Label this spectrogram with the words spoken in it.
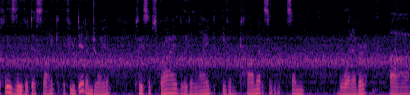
please leave a dislike. If you did enjoy it, please subscribe, leave a like, even comment some some whatever. Uh,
